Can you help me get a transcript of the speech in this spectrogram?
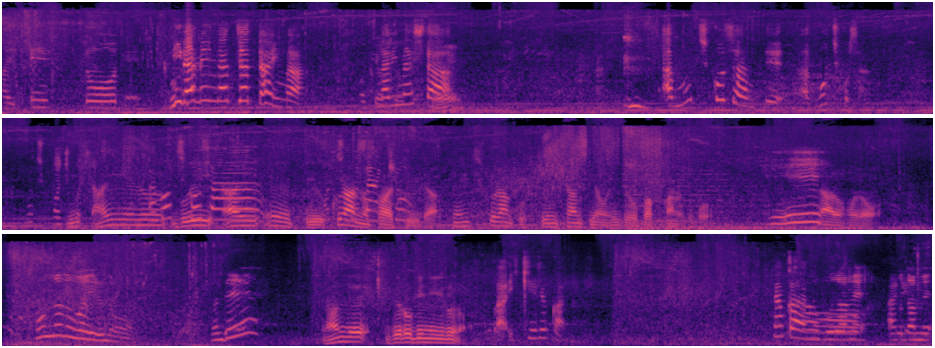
はい。えーっと2打目になっちゃった今なりましたえあもちこさんってあもちこさんもちこもちこさん。INVIA っていうクランのパーティーだ。建築ランク普通にチャンピオン以上ばっかのとこ。へえ、なるほど。そんなのがいるの？なんで？なんでゼロビにいるの？はいけるかななんかああ、の5打目。あれ5打目。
